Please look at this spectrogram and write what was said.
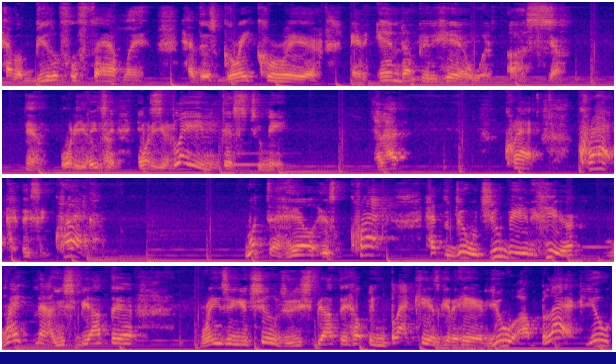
Have a beautiful family, have this great career, and end up in here with us. Yeah. Yeah. What do you? They say, what do you? explain this to me. And I, crack, crack. They say, crack. What the hell is crack? have to do with you being here right now. You should be out there raising your children. You should be out there helping black kids get ahead. You are black. You,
